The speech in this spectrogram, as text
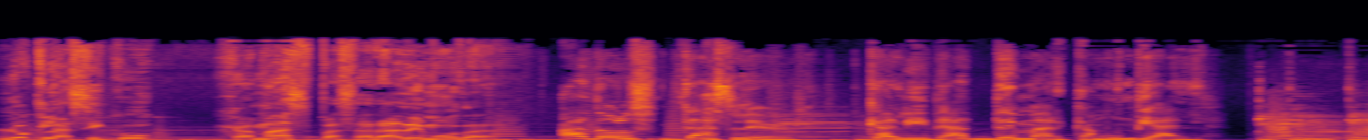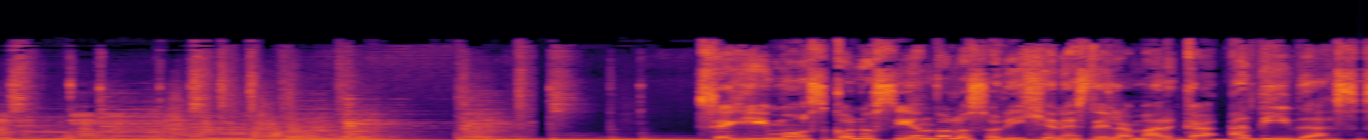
Lo clásico jamás pasará de moda. Adolf Dassler, calidad de marca mundial. Seguimos conociendo los orígenes de la marca Adidas,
